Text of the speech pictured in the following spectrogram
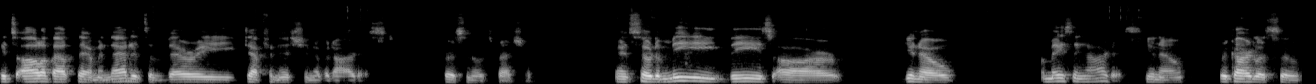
it's all about them. And that is a very definition of an artist, personal expression. And so to me, these are, you know, amazing artists, you know, regardless of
